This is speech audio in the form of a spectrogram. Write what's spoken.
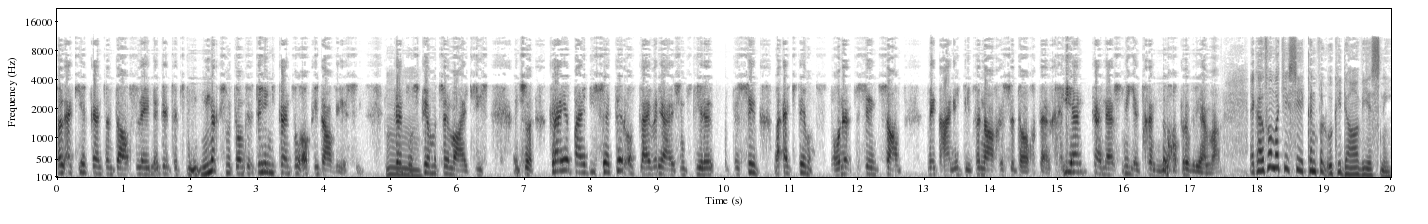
wil ek hier kind aan tafel hê. Dit dit is niks met hom te doen. Die kind wil ook nie daar wees nie. Die kind wil hmm. speel met sy maatjies. En so kry jy by die sitter of bly by die huis en stuur presies, maar ek stem 100% saam met Annie die vanaand se dogter. Geen kinders nie, jy het genoeg probleme. Ek hou van wat jy sê, kind wil ook nie daar wees nie.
